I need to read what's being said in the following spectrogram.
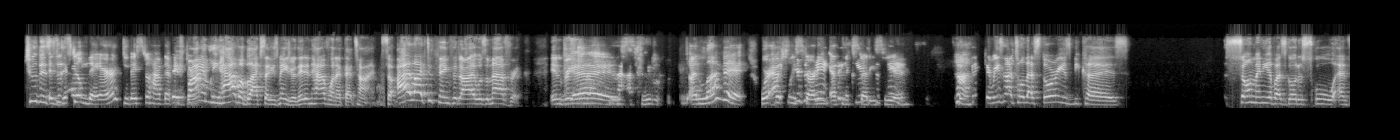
to this is it day, still there? Do they still have that they major? finally have a black studies major. They didn't have one at that time. So i like to think that i was a maverick in bringing yes. i love it. We're but actually starting ethnic studies here Huh. The reason I told that story is because so many of us go to school and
